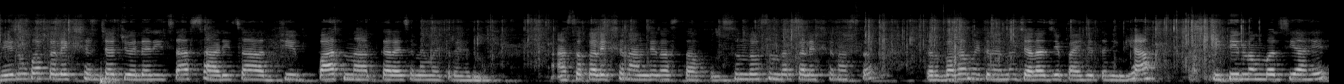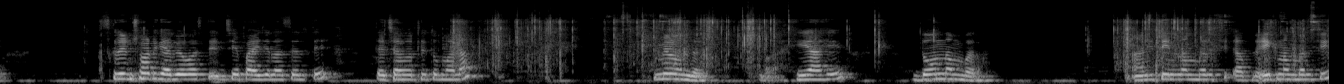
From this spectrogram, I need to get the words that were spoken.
रेणुका कलेक्शनच्या ज्वेलरीचा साडीचा अजिबात नाद करायचा नाही मैत्रिणी असं कलेक्शन आणलेलं असतं आपण. सुंदर सुंदर कलेक्शन असतं. तर बघा मैत्रिणींनो ज्याला जे पाहिजे त्यांनी घ्या. ही तीन नंबरची आहे. स्क्रीनशॉट घ्या व्यवस्थित जे पाहिजे असेल ते. त्याच्यावरती तुम्हाला मिळून जाईल. बघा हे आहे दोन नंबर. आणि तीन नंबरची आपलं एक नंबरची.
